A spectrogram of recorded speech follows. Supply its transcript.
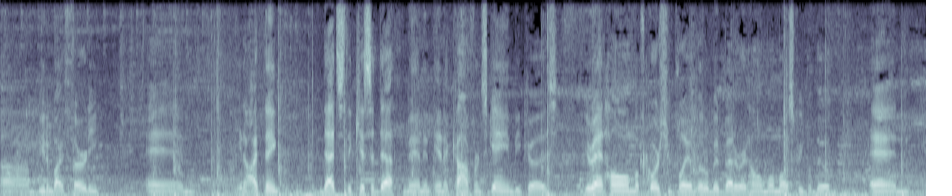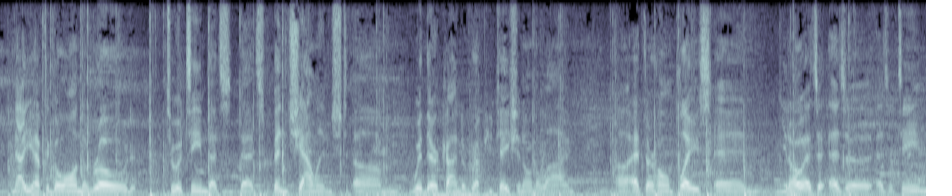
um, beat them by 30. And, you know, I think that's the kiss of death, man, in, in, a conference game because you're at home. Of course, you play a little bit better at home. Well, most people do, and now you have to go on the road to a team that's that's been challenged um, with their kind of reputation on the line uh, at their home place. And you know, as a, as a as a team,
